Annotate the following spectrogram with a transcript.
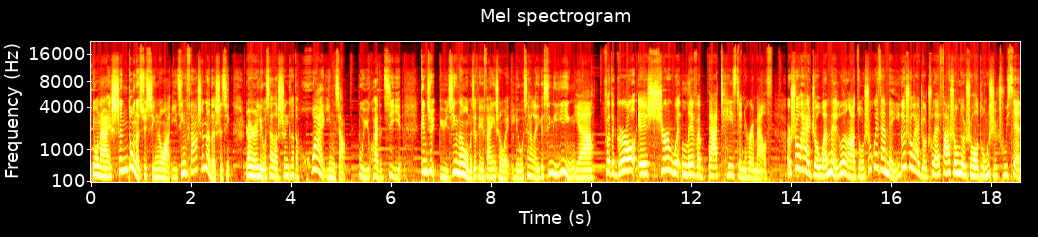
用来生动的去形容啊已经发生了的事情，让人留下了深刻的坏印象、不愉快的记忆。根据语境呢，我们就可以翻译成为留下了一个心理阴影。Yeah, for the girl, it sure would leave a bad taste in her mouth. 而受害者完美论啊，总是会在每一个受害者出来发声的时候同时出现。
